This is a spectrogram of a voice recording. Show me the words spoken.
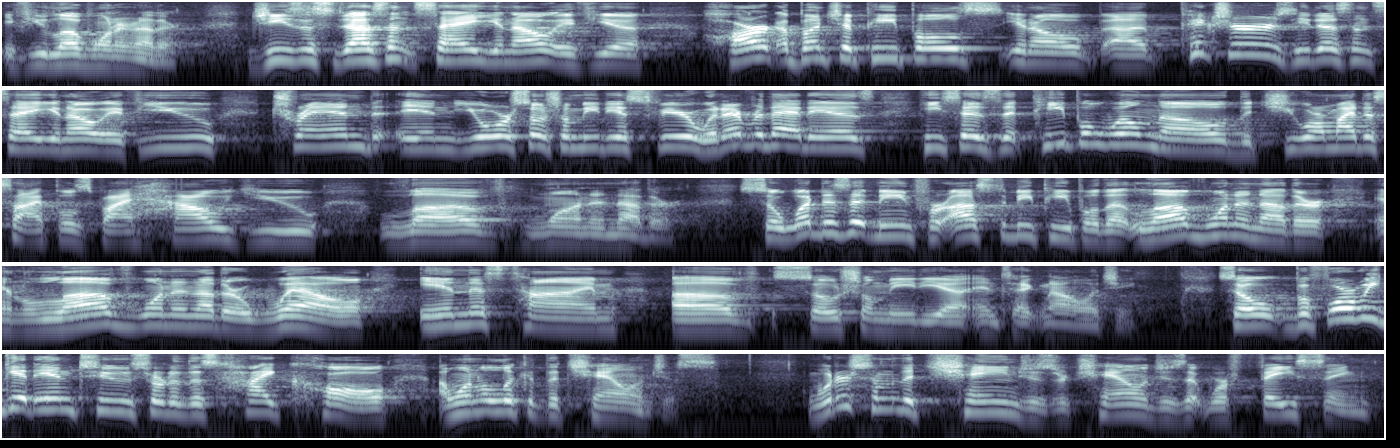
If you love one another. Jesus doesn't say, you know, if you heart a bunch of people's, you know, uh, pictures. He doesn't say, you know, if you trend in your social media sphere, whatever that is, he says that people will know that you are my disciples by how you love one another. So, what does it mean for us to be people that love one another and love one another well in this time of social media and technology? So, before we get into sort of this high call, I want to look at the challenges. What are some of the changes or challenges that we're facing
